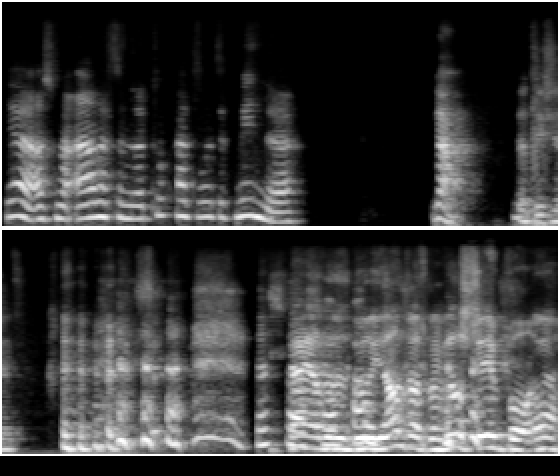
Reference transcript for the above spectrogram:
Ja, als mijn aandacht er naartoe gaat, wordt het minder. Nou, dat is het. dat is wel ja, dat het briljant was, maar wel simpel. Ja.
